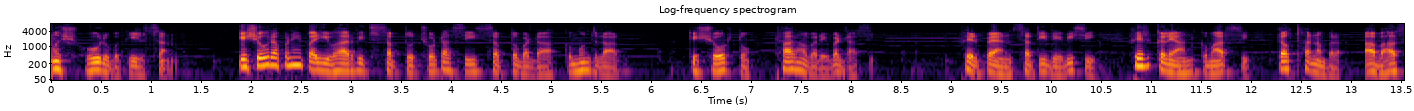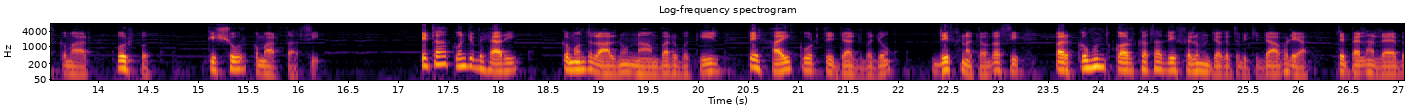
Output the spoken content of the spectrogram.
ਮਸ਼ਹੂਰ ਵਕੀਲ ਸਨ। ਕਿਸ਼ੋਰ ਆਪਣੇ ਪਰਿਵਾਰ ਵਿੱਚ ਸਭ ਤੋਂ ਛੋਟਾ ਸੀ, ਸਭ ਤੋਂ ਵੱਡਾ ਕੁਮੁੰਦ ਲਾਲ ਕਿਸ਼ੋਰ ਤੋਂ 18 ਵਰੇ ਵੱਡਾ ਸੀ। ਫਿਰ ਭੈਣ ਸਤੀ ਦੇਵੀ ਸੀ, ਫਿਰ ਕਲਿਆਣ ਕੁਮਾਰ ਸੀ, ਚੌਥਾ ਨੰਬਰ ਆਭਾਸ ਕੁਮਾਰ ਉਰਫ ਕਿਸ਼ੋਰ ਕੁਮਾਰ ਦਾ ਸੀ। ਪਿਤਾ ਕੁੰਜ ਬਿਹਾਰੀ ਕੁਮੁੰਦ ਲਾਲ ਨੂੰ ਨਾਮਵਰ ਵਕੀਲ ਤੇ ਹਾਈ ਕੋਰਟ ਦੇ ਜੱਜ ਵਜੋਂ ਦੇਖਣਾ ਚਾਹੁੰਦਾ ਸੀ, ਪਰ ਕੁਮੁੰਦ ਕੋਲਕਾਤਾ ਦੀ ਫਿਲਮ ਜਗਤ ਵਿੱਚ ਜਾ ਵੜਿਆ ਤੇ ਪਹਿਲਾਂ ਲੈਬ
